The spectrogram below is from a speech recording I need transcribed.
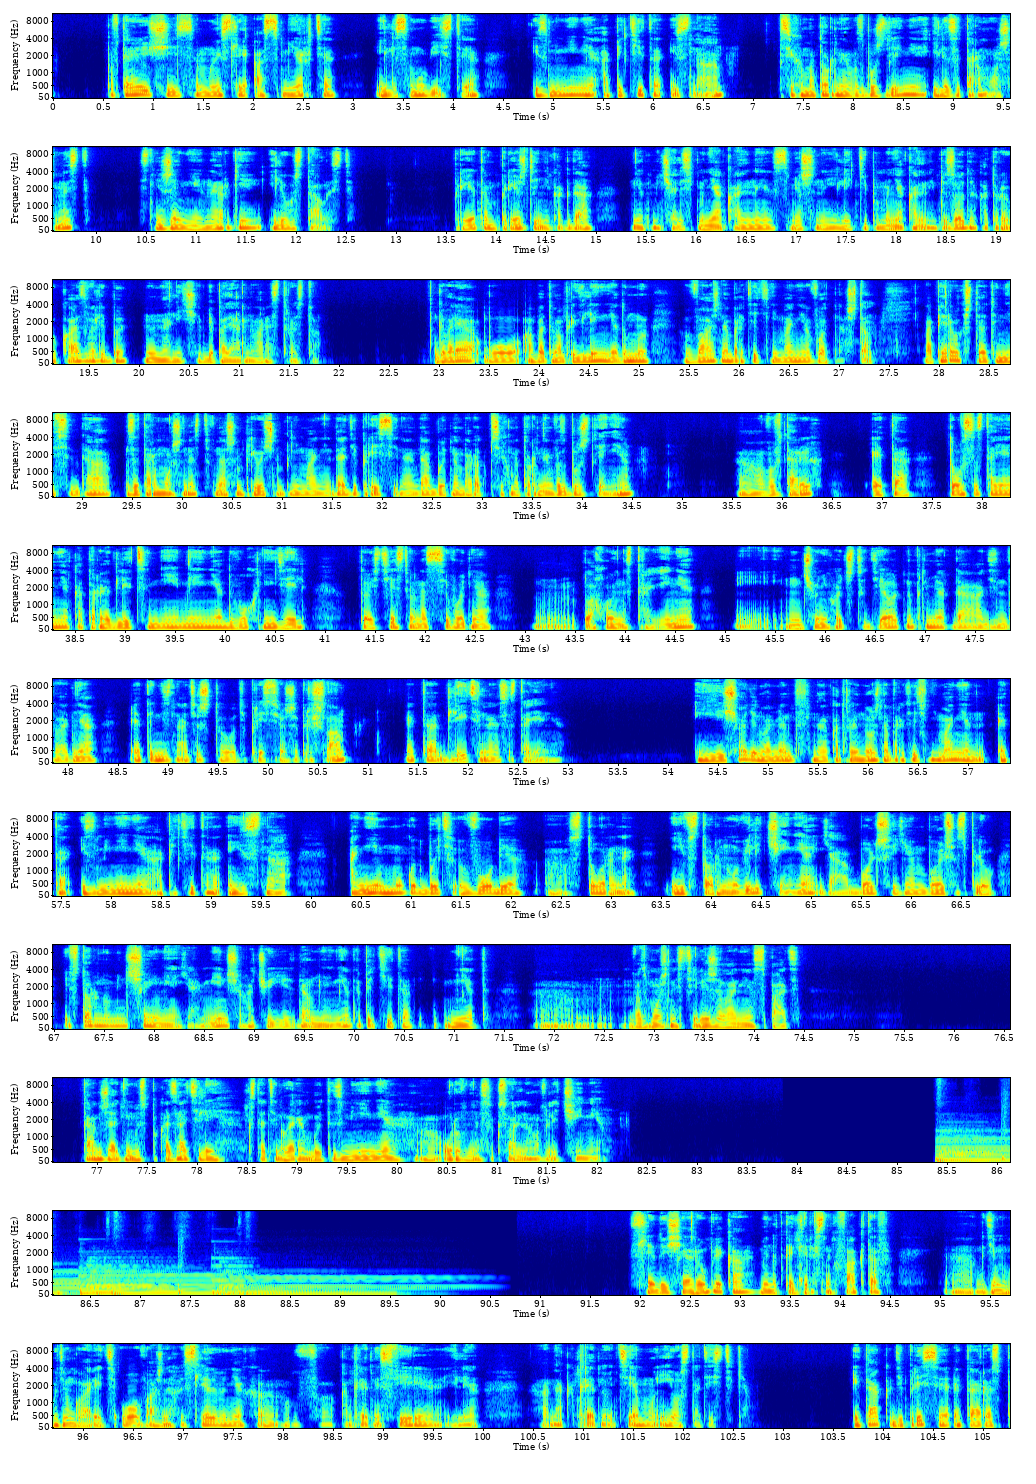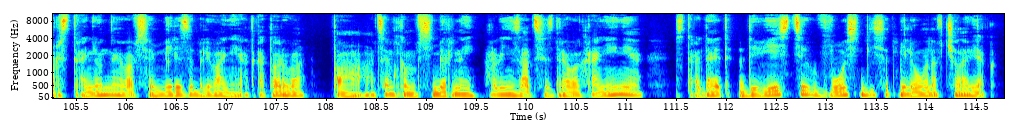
повторяющиеся мысли о смерти или самоубийстве – изменение аппетита и сна, психомоторное возбуждение или заторможенность, снижение энергии или усталость. При этом прежде никогда не отмечались маниакальные, смешанные или гипоманиакальные эпизоды, которые указывали бы на наличие биполярного расстройства. Говоря о, об этом определении, я думаю, важно обратить внимание вот на что. Во-первых, что это не всегда заторможенность в нашем привычном понимании, да, депрессия. Иногда будет, наоборот, психомоторное возбуждение – а, во-вторых, это то состояние, которое длится не менее двух недель. То есть, если у нас сегодня плохое настроение и ничего не хочется делать, например, да, один-два дня, это не значит, что депрессия уже пришла. Это длительное состояние. И еще один момент, на который нужно обратить внимание, это изменение аппетита и сна. Они могут быть в обе э, стороны и в сторону увеличения я больше ем, больше сплю, и в сторону уменьшения я меньше хочу есть, да, у меня нет аппетита, нет э, возможности или желания спать. Также одним из показателей, кстати говоря, будет изменение э, уровня сексуального влечения – Следующая рубрика «Минутка интересных фактов», э, где мы будем говорить о важных исследованиях э, в конкретной сфере или на конкретную тему и о статистике. Итак, депрессия – это распространенное во всем мире заболевание, от которого, по оценкам Всемирной организации здравоохранения, страдает 280 миллионов человек.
